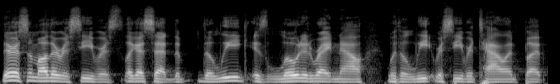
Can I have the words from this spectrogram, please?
There are some other receivers. Like I said, the, the league is loaded right now with elite receiver talent, but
